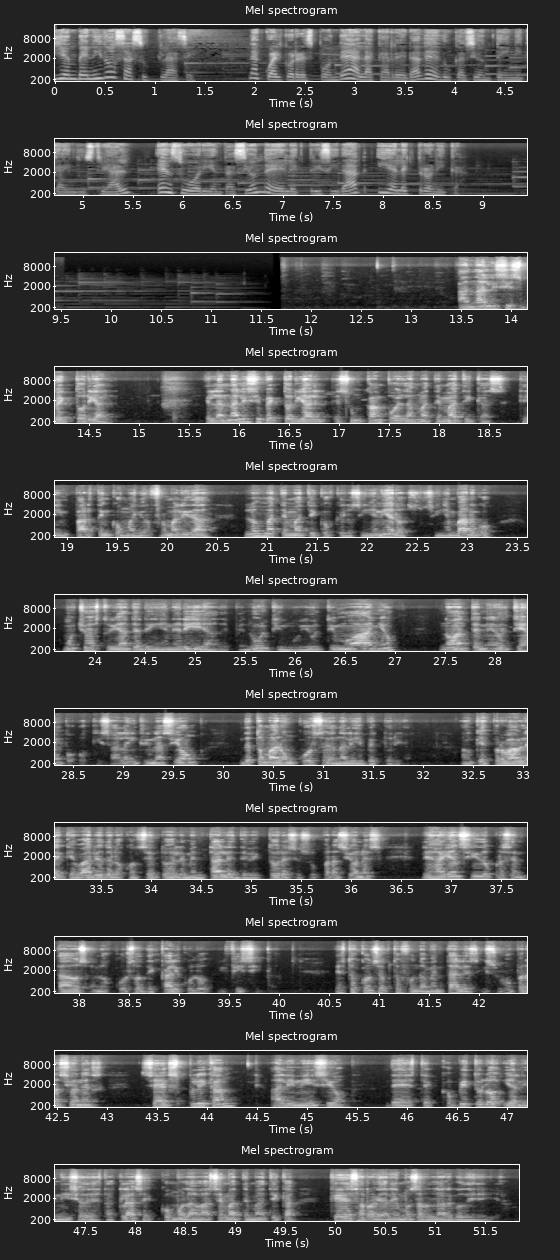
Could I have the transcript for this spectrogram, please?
Bienvenidos a su clase, la cual corresponde a la carrera de Educación Técnica Industrial en su orientación de electricidad y electrónica. Análisis vectorial. El análisis vectorial es un campo de las matemáticas que imparten con mayor formalidad los matemáticos que los ingenieros. Sin embargo, muchos estudiantes de ingeniería de penúltimo y último año no han tenido el tiempo o quizá la inclinación de tomar un curso de análisis vectorial, aunque es probable que varios de los conceptos elementales de vectores y sus operaciones les hayan sido presentados en los cursos de cálculo y física. Estos conceptos fundamentales y sus operaciones se explican al inicio de este capítulo y al inicio de esta clase como la base matemática que desarrollaremos a lo largo de ella.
